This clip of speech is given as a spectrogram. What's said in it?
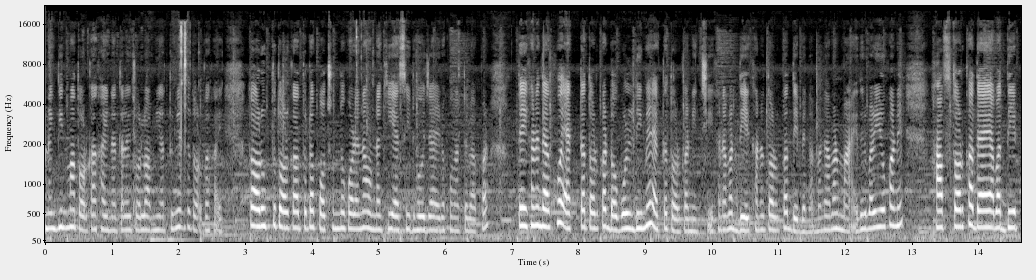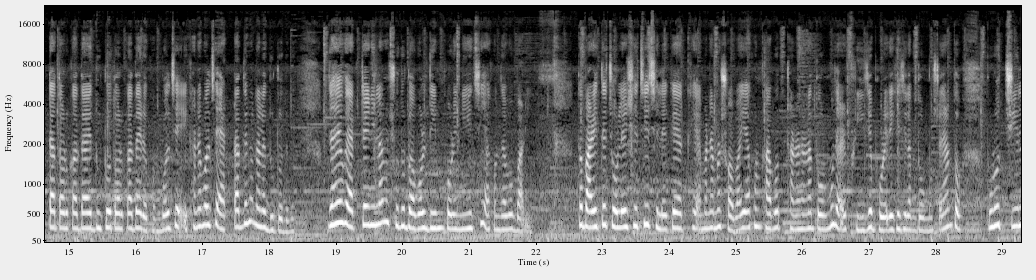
অনেক দিন মা তরকা খাই না। তাহলে চলো আমি আর তুমি একটা তরকা খাই। তো অরূপ তো তরকা অতটা পছন্দ করে না। ওর নাকি অ্যাসিড হয়ে যায়, এরকম একটা ব্যাপার। তো এখানে দেখো, একটা তরকা ডবল ডিমের একটা তরকা নিচ্ছি। এখানে আবার দেড়খানা তরকা দেবে না। মানে আমার মায়েদের বাড়ির ওখানে হাফ তরকা দেয়, আবার দেড়টা তরকা দেয়, দুটো তরকা দেয়, এরকম। বলছে, এখানে বলছে একটা দেবে, নাহলে দুটো দেবে। যাই হোক, একটাই নিলাম, শুধু ডবল ডিম করে নিয়েছি, এখন যাব বাড়ি। তো বাড়িতে চলে এসেছি, ছেলেকে মানে আমরা সবাই এখন খাব ঠান্ডা ঠান্ডা তরমুজ আর ফ্রিজে ভরে রেখেছিলাম তরমুজটা, জানো তো? পুরো চিল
